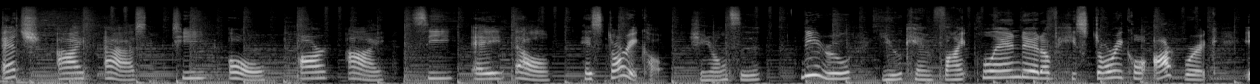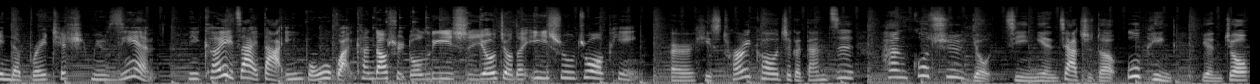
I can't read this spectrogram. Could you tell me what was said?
L，H I S T O R I C A L，historical 形容词。例如，You can find plenty of historical artwork in the British Museum。你可以在大英博物馆看到许多历史悠久的艺术作品。而 historical 这个单字和过去有纪念价值的物品、研究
